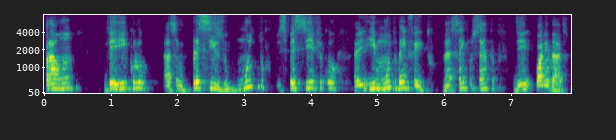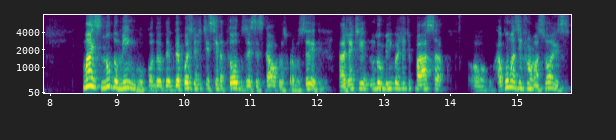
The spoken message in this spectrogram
para um veículo assim preciso, muito específico e muito bem feito, né? 100% de qualidade. Mas no domingo, quando depois que a gente ensina todos esses cálculos para você, a gente no domingo a gente passa algumas informações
